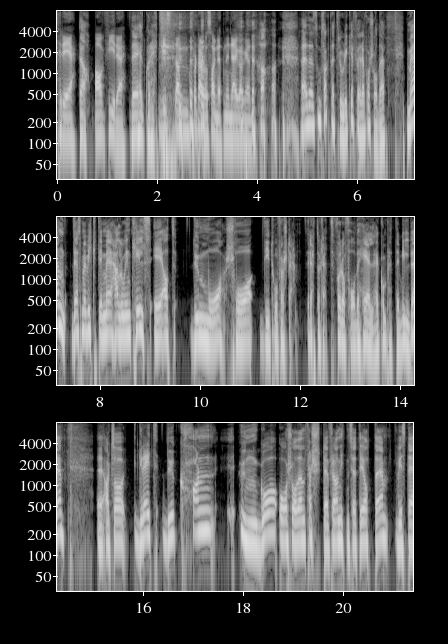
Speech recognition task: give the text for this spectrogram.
tre ja, av fire. Det er helt korrekt. Hvis de forteller oss sannheten denne gangen. ja, det, som sagt, jeg tror det ikke før jeg får se det. Men det som er viktig med Halloween Kills, er at du må se de to første, rett og slett, for å få det hele komplette bildet. Eh, altså, greit, du kan unngå å se den første fra 1978 hvis det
